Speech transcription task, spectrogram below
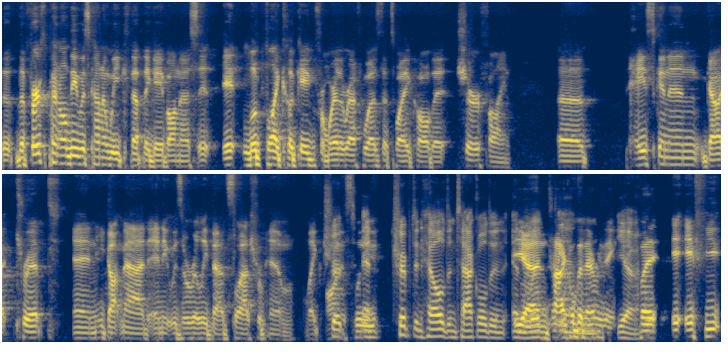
the, the first penalty was kind of weak that they gave on us. It it looked like hooking from where the ref was. That's why he called it. Sure, fine. Uh, Heiskanen got tripped and he got mad, and it was a really bad slash from him. Like Tripped honestly, and tripped and held and tackled and, and yeah, and tackled and everything. Yeah. But if you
